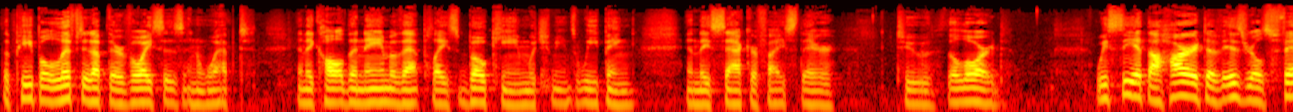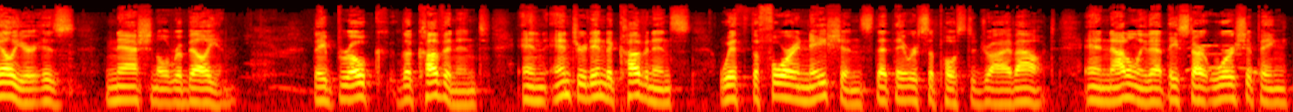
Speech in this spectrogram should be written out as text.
the people lifted up their voices and wept. And they called the name of that place Bochim, which means weeping, and they sacrificed there to the Lord. We see at the heart of Israel's failure is national rebellion. They broke the covenant and entered into covenants with the foreign nations that they were supposed to drive out. And not only that, they start worshiping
